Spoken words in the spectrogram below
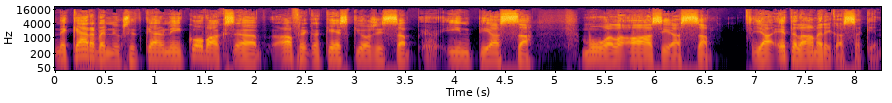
ne kärvennykset käy niin kovaksi äh, Afrikan keskiosissa, Intiassa, muualla Aasiassa ja Etelä-Amerikassakin,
